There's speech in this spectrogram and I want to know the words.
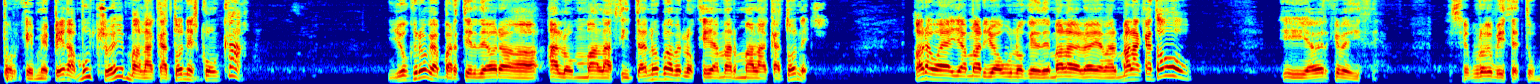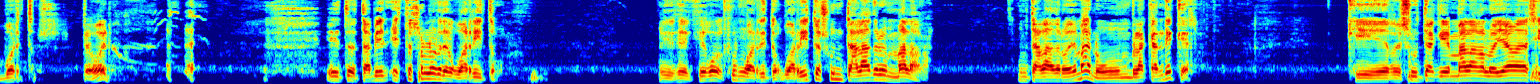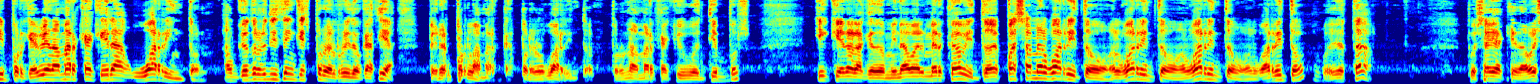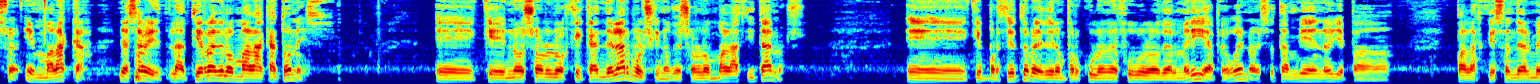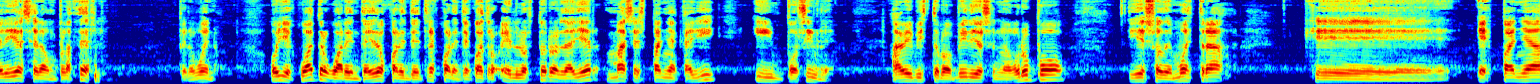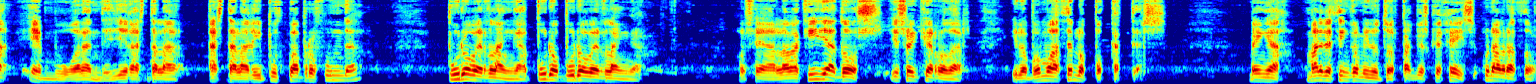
Porque me pega mucho, ¿eh? Malacatones con K. Yo creo que a partir de ahora a los malacitanos va a haber los que llamar malacatones. Ahora voy a llamar yo a uno que es de Málaga, le voy a llamar Malacató. Y a ver qué me dice. Seguro que me dice tus muertos. Pero bueno. Esto, también, estos son los del guarrito. Me dice, ¿qué es un guarrito? Guarrito es un taladro en Málaga. Un taladro de mano, un Black and Decker. que resulta que en Málaga lo llaman así porque había una marca que era Warrington, aunque otros dicen que es por el ruido que hacía, pero es por la marca, por el Warrington, por una marca que hubo en tiempos y que era la que dominaba el mercado y entonces pásame el guarrito, el Warrington, el Warrington, el guarrito, pues ya está. Pues ahí ha quedado eso, en Malaca, ya sabéis, la tierra de los malacatones, eh, que no son los que caen del árbol, sino que son los malacitanos. Eh, que por cierto le dieron por culo en el fútbol de Almería, pero bueno, eso también, oye, para las que son de Almería será un placer. Pero bueno, oye, 4, 42, 43, 44 en los toros de ayer, más España que allí, imposible. Habéis visto los vídeos en el grupo y eso demuestra que España es muy grande, llega hasta la, hasta la Guipúzcoa profunda, puro Berlanga, puro, puro Berlanga. O sea, la vaquilla, dos. Eso hay que rodar. Y lo podemos hacer los podcasters. Venga, más de cinco minutos para que os quejéis. Un abrazo.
